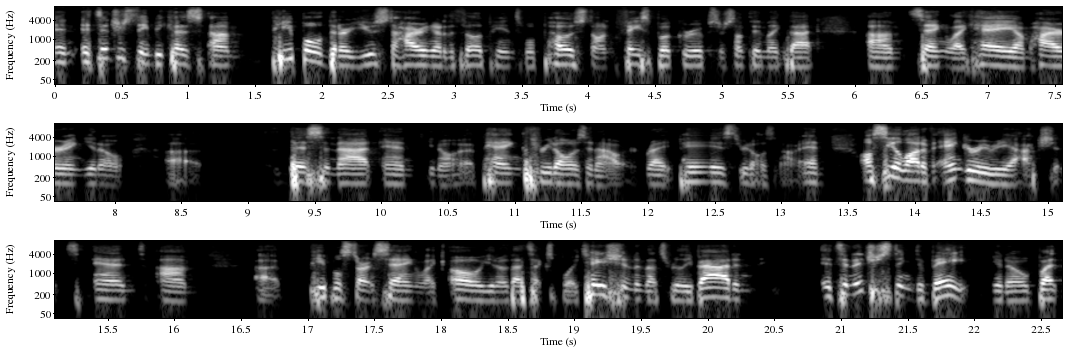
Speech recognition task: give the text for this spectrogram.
and it's interesting because um, people that are used to hiring out of the philippines will post on facebook groups or something like that um, saying like hey i'm hiring you know uh, this and that and you know paying three dollars an hour right? Pays three dollars an hour. And i'll see a lot of angry reactions and um, uh, people start saying like oh you know that's exploitation and that's really bad. And it's an interesting debate, you know, but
